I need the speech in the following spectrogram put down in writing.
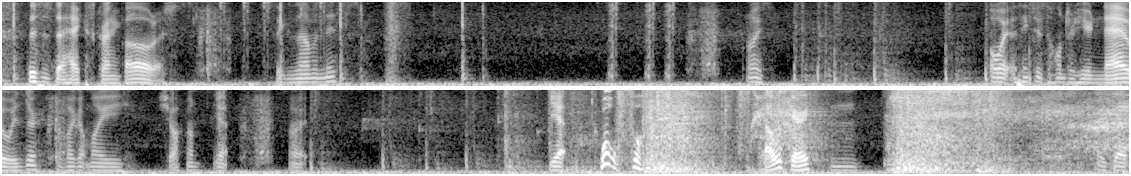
this is the hex crank. All right. Just examine this. Right. Oh wait, I think there's a hunter here now, is there? Have I got my shotgun? Yeah. Alright. Yeah. Whoa, fuck. That was scary. Mm. Where's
